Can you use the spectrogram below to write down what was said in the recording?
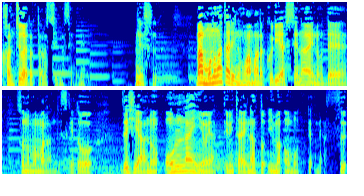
勘違いだったらすいませんね。です。まあ、物語の方はまだクリアしてないので、そのままなんですけど、ぜひ、あの、オンラインをやってみたいなと今思っております。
